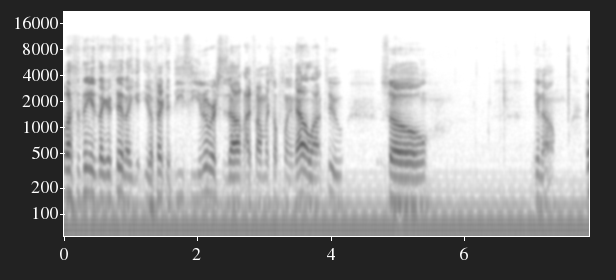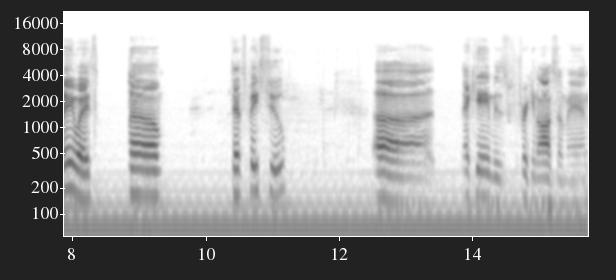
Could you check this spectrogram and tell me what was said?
Well, that's the thing is, like I said, like you know, the fact that DC Universe is out, I find myself playing that a lot too. So, you know. But anyways, um, Dead Space Two. Uh, that game is freaking awesome, man.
